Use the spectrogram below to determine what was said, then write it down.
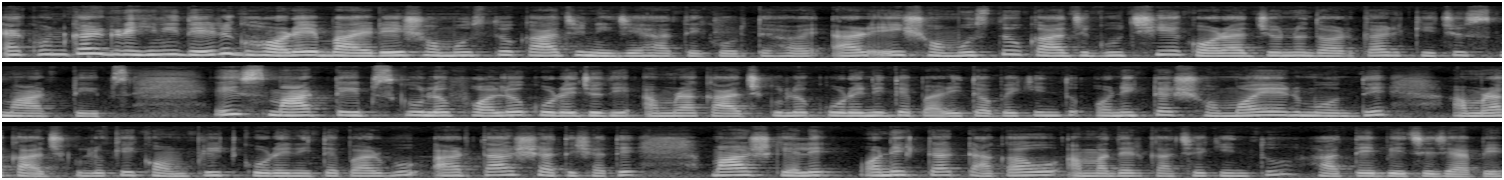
এখনকার গৃহিণীদের ঘরে, বাইরে সমস্ত কাজ নিজে হাতে করতে হয়। আর এই সমস্ত কাজ গুছিয়ে করার জন্য দরকার কিছু স্মার্ট টিপস এই স্মার্ট টিপসগুলো ফলো করে যদি আমরা কাজগুলো করে নিতে পারি, তবে কিন্তু অনেকটা সময়ের মধ্যে আমরা কাজগুলোকে কমপ্লিট করে নিতে পারব। আর তার সাথে সাথে মাস গেলে অনেকটা টাকাও আমাদের কাছে কিন্তু হাতে বেঁচে যাবে।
